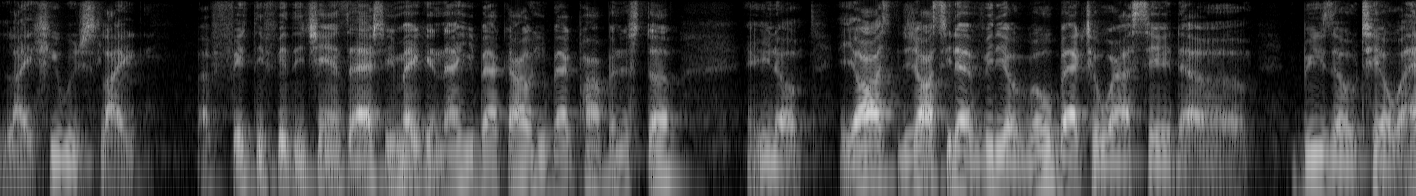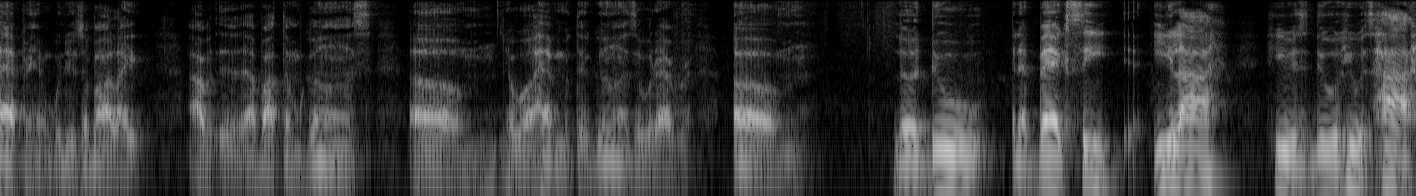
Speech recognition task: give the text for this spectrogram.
like he was like a 50-50 chance actually make it. Now he back out, he back popping and stuff. And you know, y'all did y'all see that video? Go back to where I said that uh Bezo tell what happened when it was about like about them guns. Um, what happened with the guns or whatever. Um, little dude in the back seat, Eli, he was dude, he was high.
